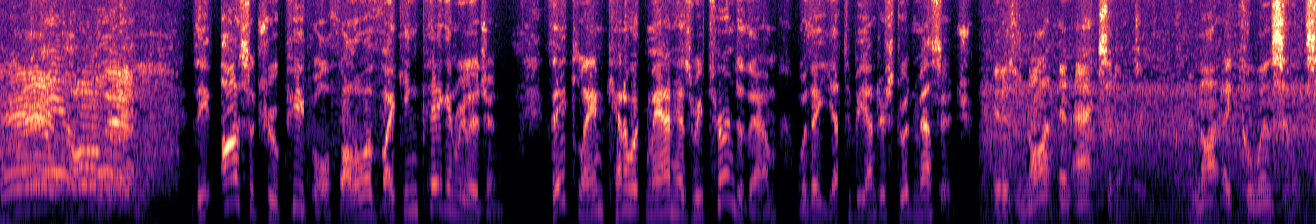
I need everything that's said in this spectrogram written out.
Hail Odin! The Asatru people follow a Viking pagan religion. They claim Kennewick Man has returned to them with a yet to be understood message. It is not an accident and not a coincidence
